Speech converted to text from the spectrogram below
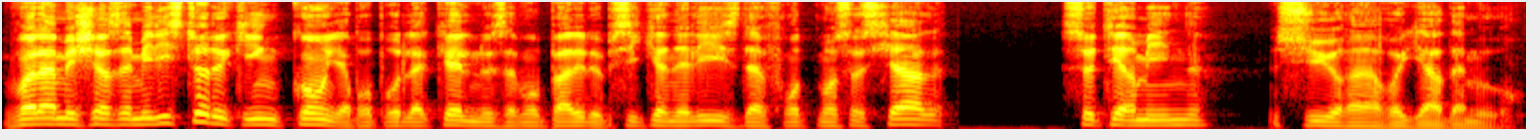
Voilà, mes chers amis, l'histoire de King Kong, à propos de laquelle nous avons parlé de psychanalyse, d'affrontement social, se termine sur un regard d'amour.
